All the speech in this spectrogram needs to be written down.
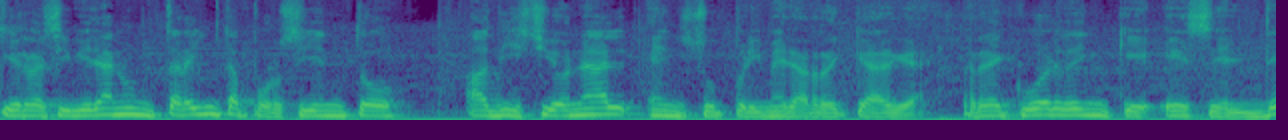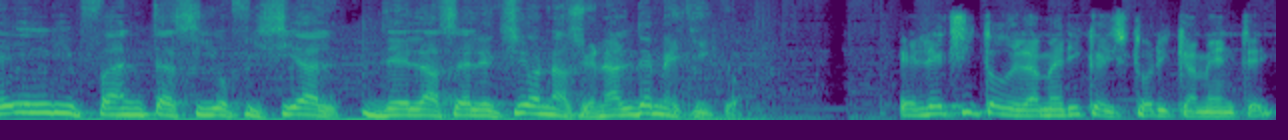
y recibirán un 30% adicional en su primera recarga. Recuerden que es el Daily Fantasy oficial de la Selección Nacional de México. El éxito del América históricamente,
